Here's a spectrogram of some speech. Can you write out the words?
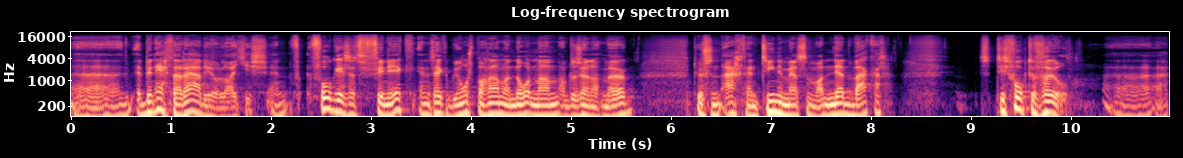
Het zijn echte radiolatjes. En volgens is het, vind ik, en zeker bij ons programma Noordman op de zondagmorgen, tussen 8 en 10 mensen wat net wakker. Het is volk te veel. Eh,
